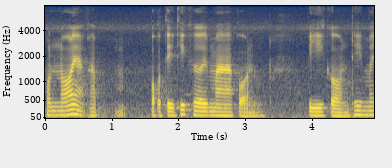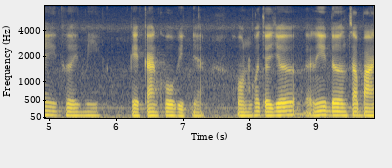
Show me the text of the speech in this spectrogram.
คนน้อยอะครับ ปกติที่เคยมาก่อน ปีก่อนที่ไม่เคยมีเหตุการณ์โควิดเนี่ย คนก็จะเยอะแต่นี่เดินสบาย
